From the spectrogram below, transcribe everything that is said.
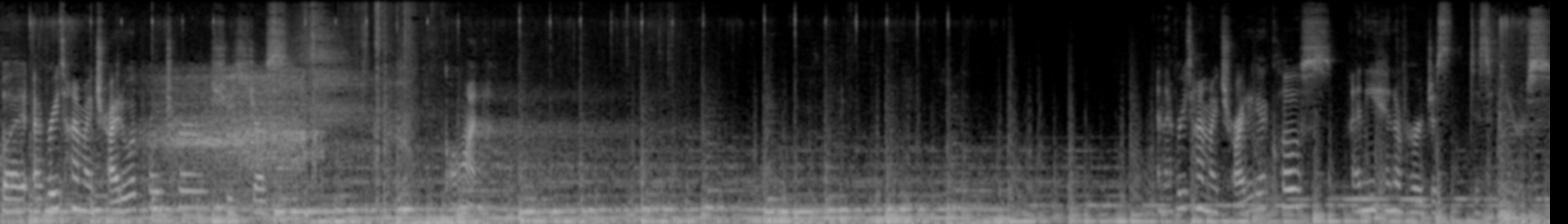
But every time I try to approach her, she's just gone. And every time I try to get close, any hint of her just disappears.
